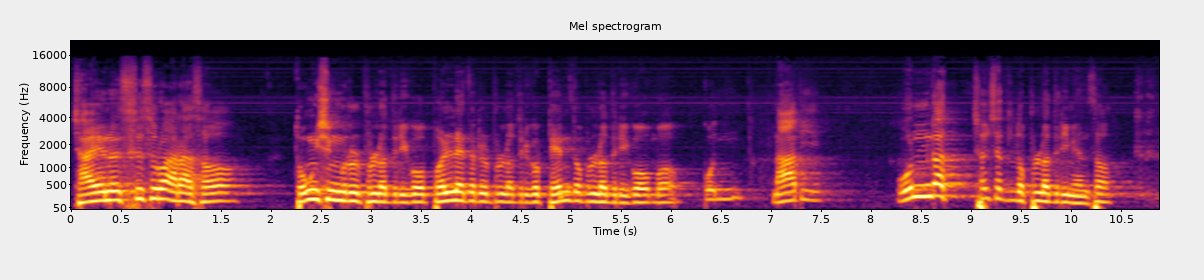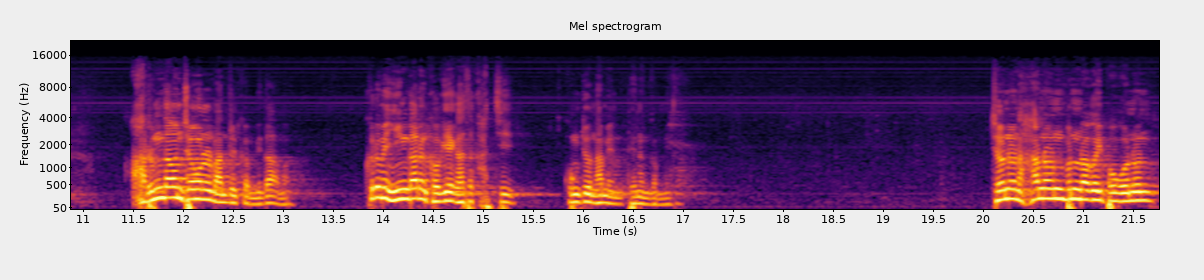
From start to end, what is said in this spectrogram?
자연은 스스로 알아서 동식물을 불러들이고 벌레들을 불러들이고 뱀도 불러들이고 뭐 꽃, 나비 온갖 철새들도 불러들이면서 아름다운 정원을 만들 겁니다. 아마. 그러면 인간은 거기에 가서 같이 공존하면 되는 겁니다. 저는 한원분락의 복원은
